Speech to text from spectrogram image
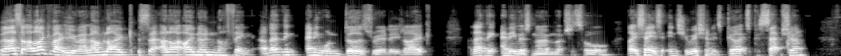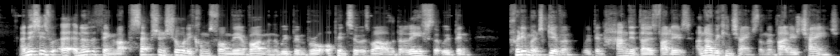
that's what I like about you, man. I'm like, I like, I know nothing. I don't think anyone does really. Like, I don't think any of us know much at all. Like you say, it's intuition, it's gut, it's perception. And this is another thing. Like perception, surely comes from the environment that we've been brought up into as well. The beliefs that we've been pretty much given. We've been handed those values. I know we can change them, and values change.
